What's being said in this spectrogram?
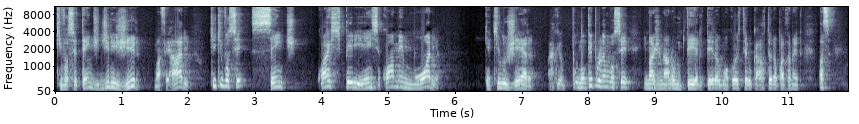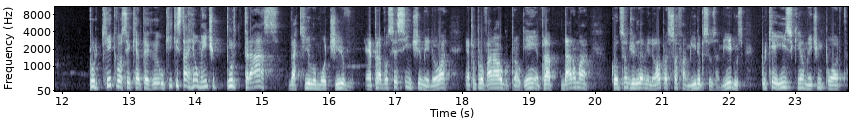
que você tem de dirigir uma Ferrari, o que, que você sente? Qual a experiência, qual a memória que aquilo gera? Não tem problema você imaginar um ter, ter alguma coisa, ter o um carro, ter o um apartamento, mas por que, que você quer ter, o que, que está realmente por trás daquilo, o motivo. É para você se sentir melhor, é para provar algo para alguém, é para dar uma condição de vida melhor para sua família, para seus amigos, porque é isso que realmente importa.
